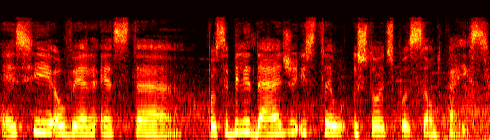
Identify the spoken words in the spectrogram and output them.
É, se houver esta possibilidade, estou, estou à disposição do país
